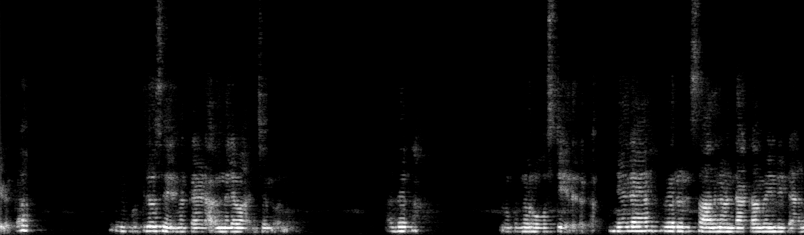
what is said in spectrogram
എടുക്കാം. ഒത്തിരി ദിവസം ഇരുന്ന് കേടാ ഇന്നലെ വാങ്ങിച്ചുകൊണ്ട് വന്നു. അത് നമുക്കൊന്ന് റോസ്റ്റ് ചെയ്തെടുക്കാം. ഞാൻ വേറൊരു സാധനം ഉണ്ടാക്കാൻ വേണ്ടിയിട്ടാണ്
